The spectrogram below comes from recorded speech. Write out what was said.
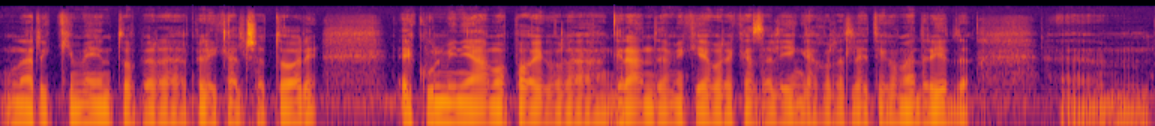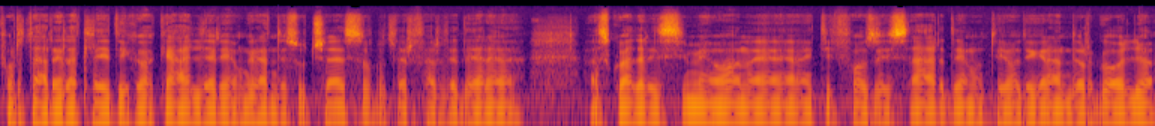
un arricchimento per, per i calciatori. E culminiamo poi con la grande amichevole casalinga con l'Atletico Madrid. Eh, portare l'Atletico a Cagliari è un grande successo, poter far vedere la squadra di Simeone ai tifosi sardi è motivo di grande orgoglio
